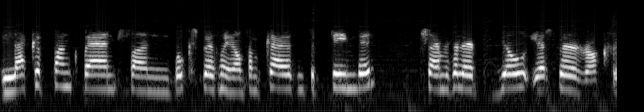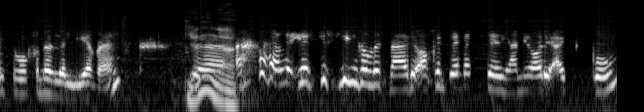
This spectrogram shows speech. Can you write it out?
Lekker punk band van Boksburg met die naam van Chaos in September sy met hulle heel eerste rock festival van hulle lewens. Ja. Hulle eerste single het nou die 28ste Januarie uitgekom.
